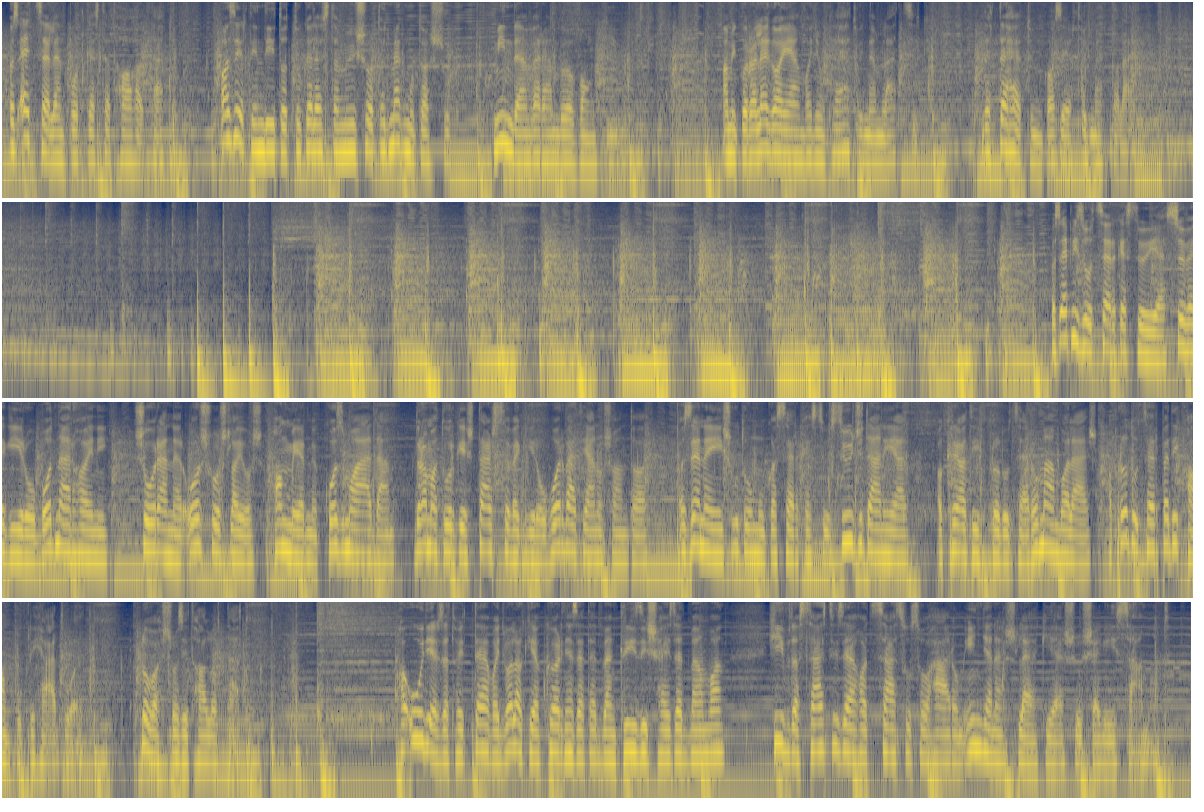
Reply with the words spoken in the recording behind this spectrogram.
Az Egyszerlent podcastet hallhattátok. Azért indítottuk el ezt a műsort, hogy megmutassuk, minden veremből van kiút. Amikor a legalján vagyunk, lehet, hogy nem látszik, de tehetünk azért, hogy megtaláljuk. Az epizód szerkesztője szövegíró Bodnár Hajni, showrunner Orsós Lajos, hangmérnök Kozma Ádám, dramaturg és társszövegíró Horváth János Antal, a zenei és utómunka szerkesztő Szűcs Dániel, a kreatív producer Román Balázs, a producer pedig Hampuk Rihárd volt. Lovas Rozit hallottátok. Ha úgy érzed, hogy te vagy valaki a környezetedben krízis helyzetben van, hívd a 116 123 ingyenes lelki elsősegély számot.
